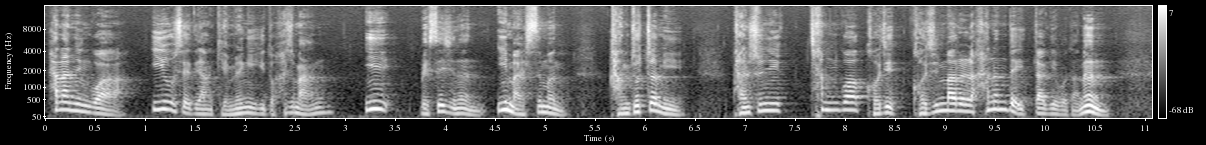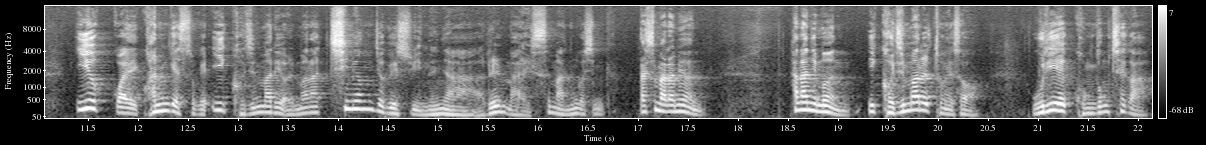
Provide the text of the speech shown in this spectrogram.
하나님과 이웃에 대한 계명이기도 하지만 이 메시지는 이 말씀은 강조점이 단순히 참과 거짓, 거짓말을 하는 데 있다기보다는 이웃과의 관계 속에 이 거짓말이 얼마나 치명적일 수 있느냐를 말씀하는 것입니다. 다시 말하면 하나님은 이 거짓말을 통해서 우리의 공동체가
